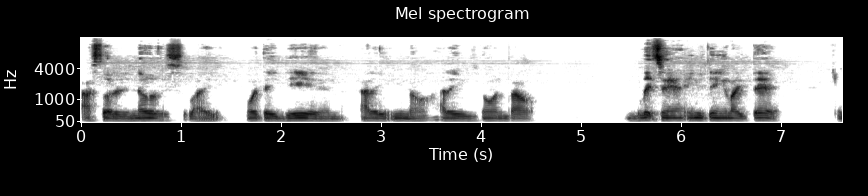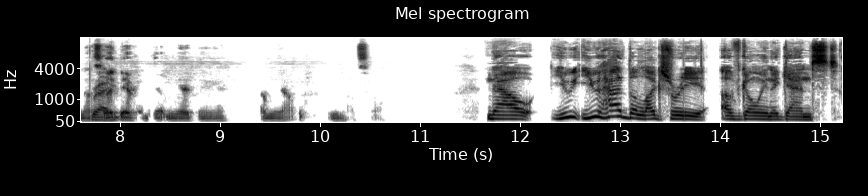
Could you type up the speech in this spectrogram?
I started to notice like what they did and how they, you know, how they was going about blitzing anything like that. You know, so it definitely helped me everything. Helped me out. You know, so Now, you you had the luxury of going against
